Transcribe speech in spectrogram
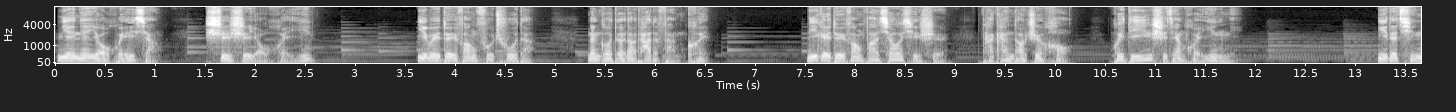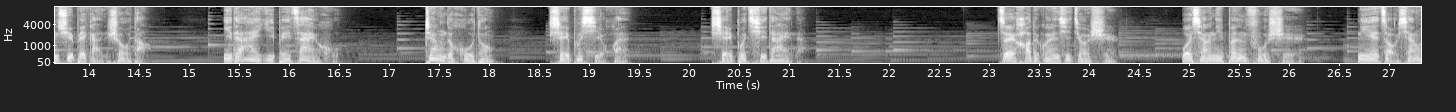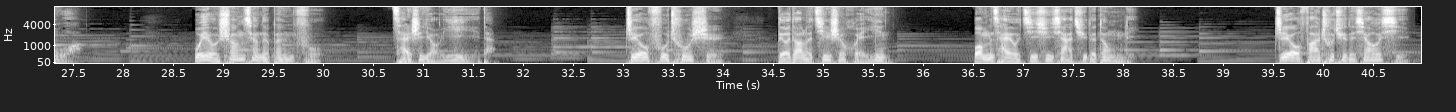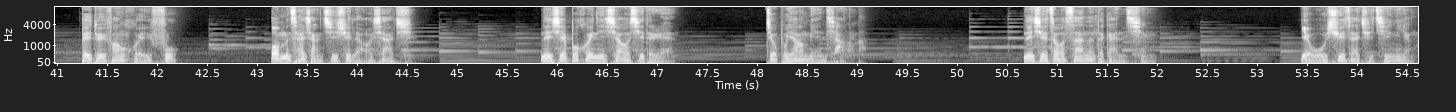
念念有回响，事事有回应。你为对方付出的，能够得到他的反馈。你给对方发消息时，他看到之后会第一时间回应你。你的情绪被感受到，你的爱意被在乎，这样的互动，谁不喜欢，谁不期待呢？最好的关系就是，我向你奔赴时，你也走向我。唯有双向的奔赴，才是有意义的。只有付出时，得到了及时回应，我们才有继续下去的动力。只有发出去的消息被对方回复。我们才想继续聊下去。那些不回你消息的人，就不要勉强了。那些走散了的感情，也无需再去经营。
